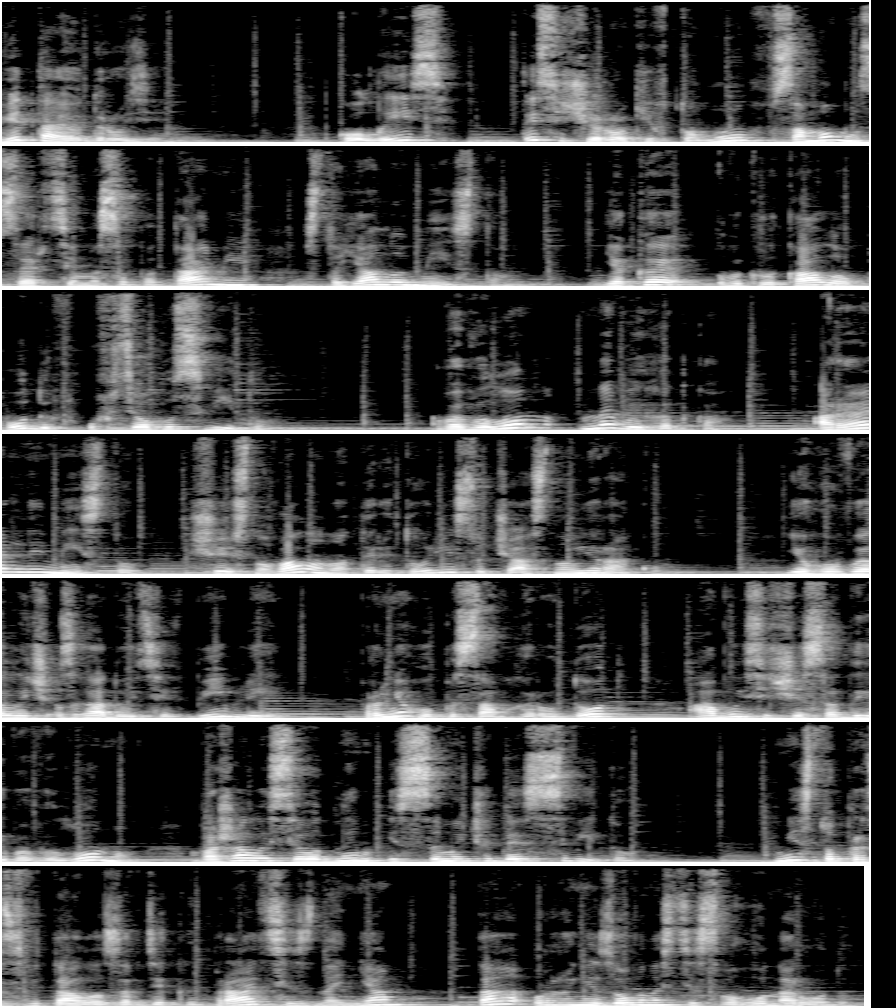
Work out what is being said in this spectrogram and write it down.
Вітаю, друзі! Колись, тисячі років тому, в самому серці Месопотамії стояло місто, яке викликало подив у всього світу. Вавилон не вигадка, а реальне місто, що існувало на території сучасного Іраку. Його велич згадується в Біблії, про нього писав Геродот, а висячі сади Вавилону вважалися одним із семи чудес світу. Місто процвітало завдяки праці, знанням та організованості свого народу.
